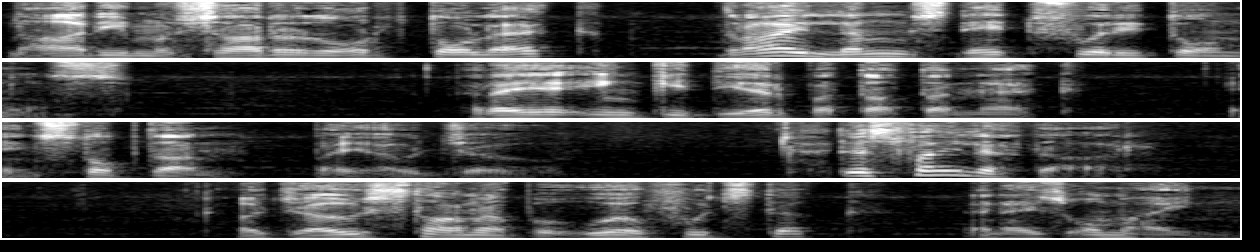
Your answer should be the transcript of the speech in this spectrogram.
Na die Mosarredorp tolhek, draai links net voor die tonnels. Ry 'n entjie deur Patatanek en stop dan by ou Joe. Dis veilig daar. Ou Joe staan op 'n hoë voetstuk en hy's omheen.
